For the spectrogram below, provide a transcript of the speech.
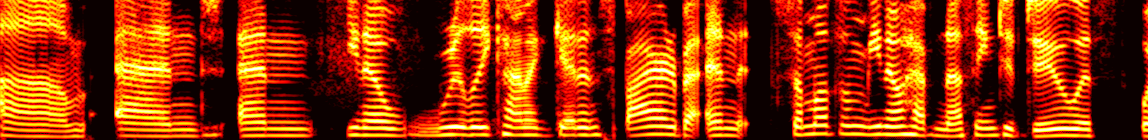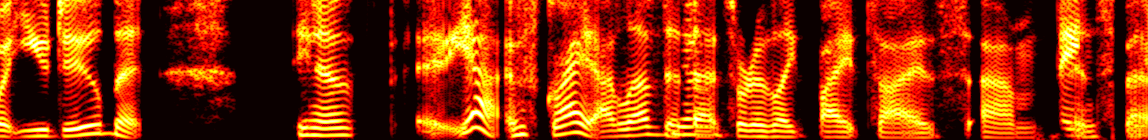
Um, and and you know really kind of get inspired about. And some of them you know have nothing to do with what you do, but you know eh, yeah, it was great. I love that yeah. that sort of like bite size um, inspo.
